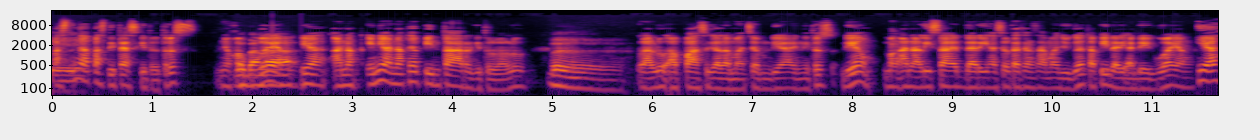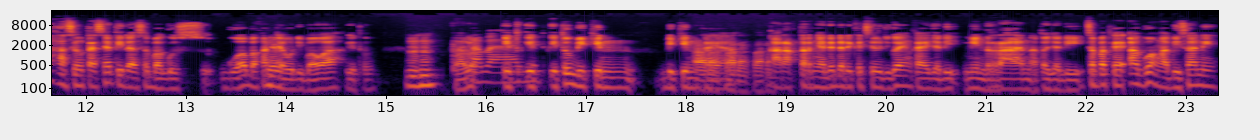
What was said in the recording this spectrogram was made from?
pas enggak pas dites gitu. Terus nyokap gue yang, ya anak ini anaknya pintar gitu. Lalu Beuh. lalu apa segala macam dia ini terus dia menganalisa dari hasil tes yang sama juga tapi dari adik gue yang ya hasil tesnya tidak sebagus gue bahkan Ya. jauh di bawah gitu. Mhm. Lalu itu, itu itu bikin bikin Parah, kayak parah, parah. karakternya dia dari kecil juga yang kayak jadi minderan atau jadi cepet kayak ah gua nggak bisa nih.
